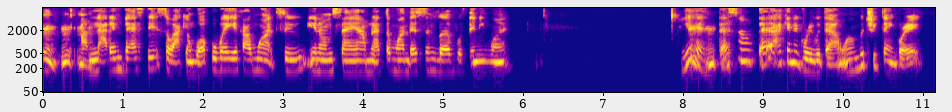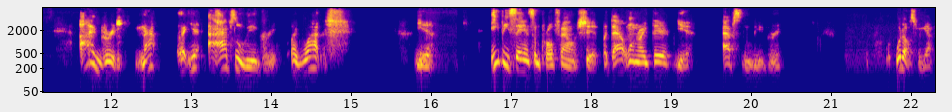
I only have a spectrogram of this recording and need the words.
Mm, mm, mm. I'm not invested, so I can walk away if I want to. You know what I'm saying? I'm not the one that's in love with anyone. Yeah, Mm-mm. that's not that I can agree with that one. What you think, Greg? I agree. Not like yeah, I absolutely agree. Like what? Yeah. he be saying some profound shit, but that one right there, yeah, absolutely agree. What else we got?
